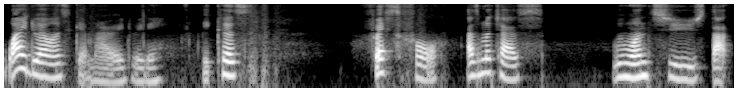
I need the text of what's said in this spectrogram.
Why do I want to get married, really? Because, first of all, as much as we want to start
